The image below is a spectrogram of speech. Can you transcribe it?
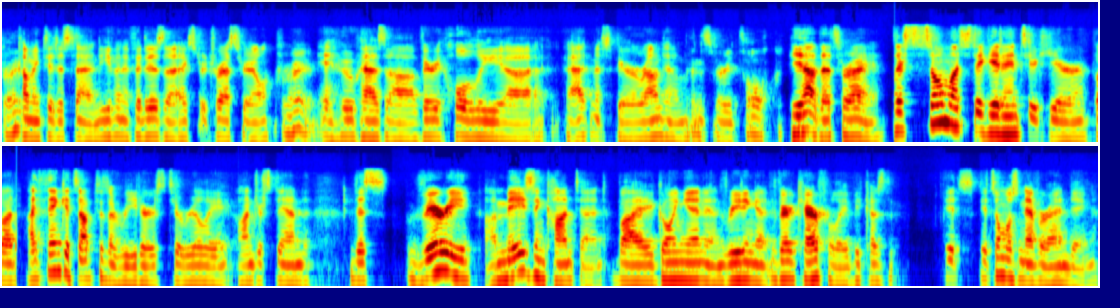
Right. coming to descend, even if it is an extraterrestrial Right. who has a very holy uh, atmosphere around him. And it's very tall. Yeah, that's right. There's so much to get into here, but I think it's up to the readers to really understand this very amazing content by going in and reading it very carefully because it's it's almost never ending.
